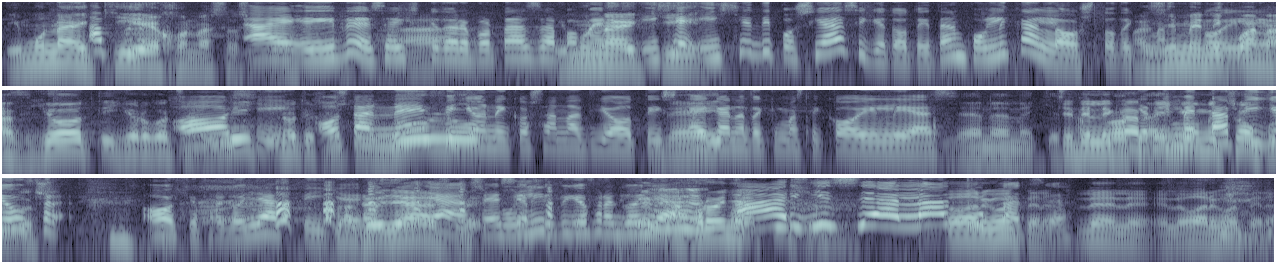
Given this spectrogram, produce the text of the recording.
Ήμουνα εκεί, έχω να σας πω. Είδες, έχεις και το ρεπορτάζ από ήμουνα μέσα. εκεί. Είχε, είχε εντυπωσιάσει και τότε. Ήταν πολύ καλό στο δοκιμαστικό. Μαζί με Νίκο Ηλίας. Αναδιώτη, Γιώργο Τσαλίκη, Όχι, Νότι όταν Χριστοδούλου. έφυγε ο Νίκος Αναδιώτης, Ναι. έκανε δοκιμαστικό Ηλίας. Ναι, ναι, ναι. Και, Και στα τελικά πρώτα- πήγε Και ο μετά πήγε ο Μητσόπουλος. Φρα... Όχι, ο Φραγκολιά πήγε. Φραγκολιάς, ναι. Εσύ, αυτό πήγε ο Δέκα Φραγκολιά. χρόνια πίσω. Άργησε, αλλά Λέω το αργότερα. έπατσε. Ναι, ναι, λέω αργότερα.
